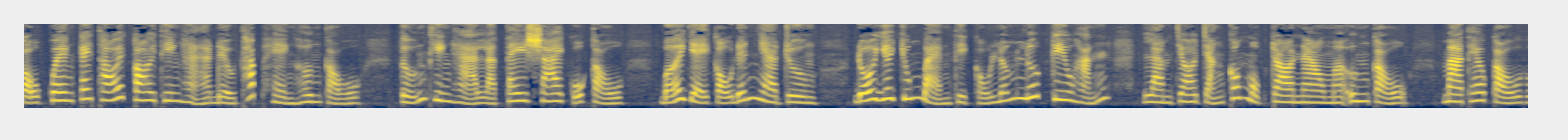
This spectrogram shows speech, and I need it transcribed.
cậu quen cái thói coi thiên hạ đều thấp hèn hơn cậu, tưởng thiên hạ là tay sai của cậu. Bởi vậy cậu đến nhà trường, đối với chúng bạn thì cậu lớn lướt kiêu hãnh, làm cho chẳng có một trò nào mà ưng cậu. Mà theo cậu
